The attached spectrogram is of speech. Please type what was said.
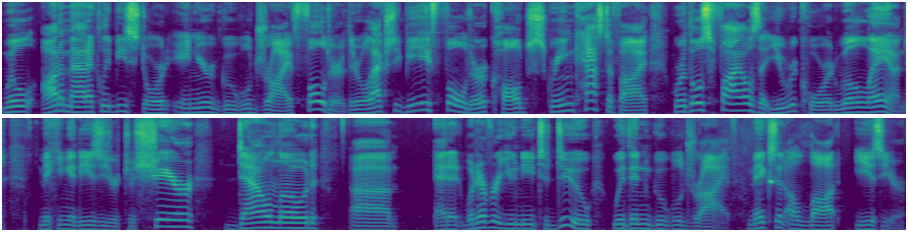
will automatically be stored in your Google Drive folder. There will actually be a folder called Screencastify where those files that you record will land, making it easier to share, download, uh, edit, whatever you need to do within Google Drive. Makes it a lot easier.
